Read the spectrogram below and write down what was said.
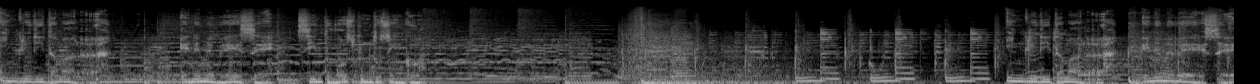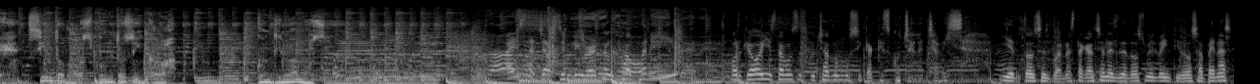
Ingrid y Tamara, en MBS 102.5. Ingrid y Tamara, en MBS 102.5. Continuamos. Ahí está Justin Bieber con Company. Porque hoy estamos escuchando música que escucha la chaviza. Y entonces, bueno, esta canción es de 2022 apenas.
